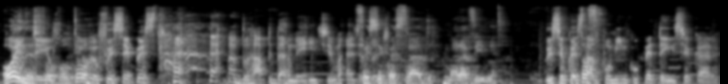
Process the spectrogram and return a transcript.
Oi, Voltei, Nestor, eu- voltou? Eu, eu fui sequestrado rapidamente, mas. Foi sequestrado? Maravilha. Fui sequestrado tô- por minha incompetência, cara.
